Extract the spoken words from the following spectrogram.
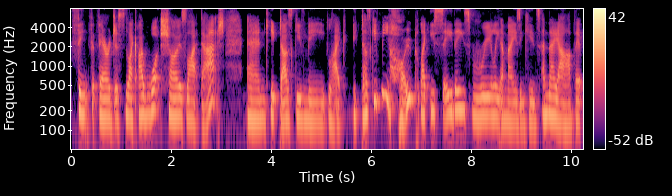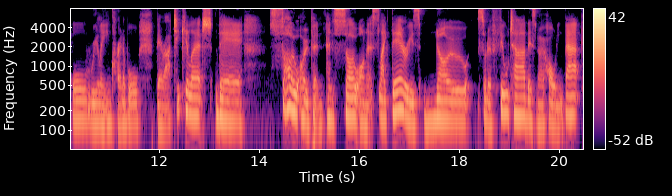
think that there are just like I watch shows like that and it does give me like it does give me hope. Like you see these really amazing kids and they are they're all really incredible. They're articulate. They're so open and so honest. Like there is no sort of filter, there's no holding back.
